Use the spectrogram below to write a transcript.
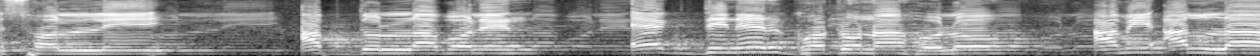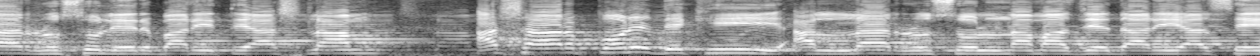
ইসল্লি আবদুল্লাহ বলেন, একদিনের ঘটনা হলো আমি আল্লাহর রসুলের বাড়িতে আসলাম। আসার পরে দেখি আল্লাহর রসুল নামাজে দাঁড়িয়ে আছে।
